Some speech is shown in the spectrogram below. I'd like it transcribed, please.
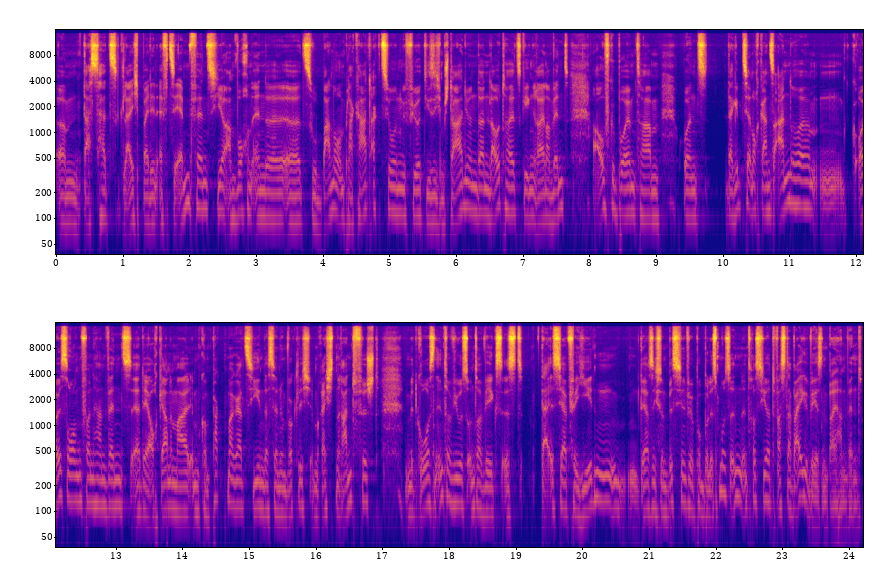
Ähm, das hat gleich bei den FCM-Fans hier am Wochenende äh, zu Banner- und Plakataktionen geführt, die sich im Stadion dann lauthals gegen Rainer Wendt aufgebäumt haben und da gibt's ja noch ganz andere hm, Äußerungen von Herrn Wenz, der auch gerne mal im Kompaktmagazin, das ja nun wirklich im rechten Rand fischt, mit großen Interviews unterwegs ist. Da ist ja für jeden, der sich so ein bisschen für Populismus interessiert, was dabei gewesen bei Herrn Wendt.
